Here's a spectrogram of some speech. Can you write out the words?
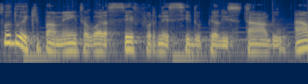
todo o equipamento agora ser fornecido pelo Estado, a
